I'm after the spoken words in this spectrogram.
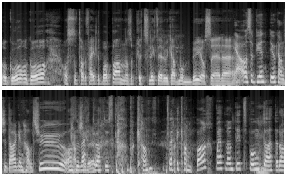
og går og går, og så tar du feil til Bobban, og så plutselig er du i Kardemommeby, og så er det Ja, og så begynte jo kanskje dagen halv sju, og så vet det. du at du skal på kamp, kamper på et eller annet tidspunkt, og at det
